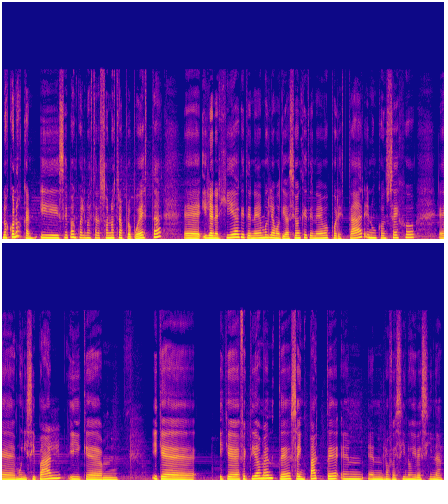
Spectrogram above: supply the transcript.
nos conozcan y sepan cuáles son nuestras propuestas eh, y la energía que tenemos y la motivación que tenemos por estar en un consejo municipal y que, mm, y que y que efectivamente se impacte en, en los vecinos y vecinas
